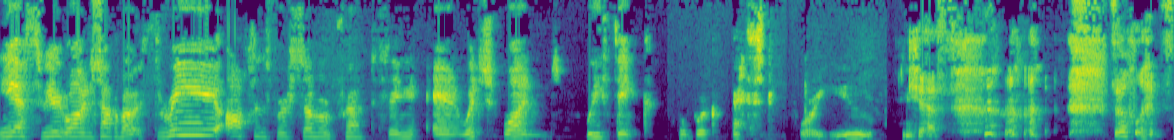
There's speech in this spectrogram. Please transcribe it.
Yes, we are going to talk about three options for summer practicing and which ones we think will work best for you. Yes. so let's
